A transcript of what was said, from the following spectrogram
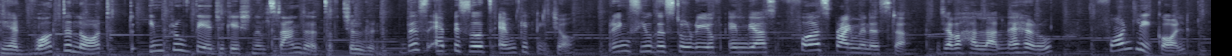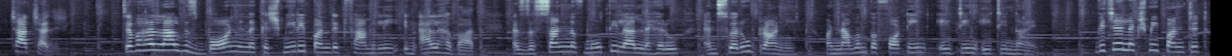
He had worked a lot to improve the educational standards of children. This episode's MKid Teacher brings you the story of India's first Prime Minister, Jawaharlal Nehru, fondly called Chachaji. Jawaharlal was born in a Kashmiri Pandit family in Allahabad as the son of Motilal Nehru and Swaroop Rani on November 14, 1889. Vijay Lakshmi Pandit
